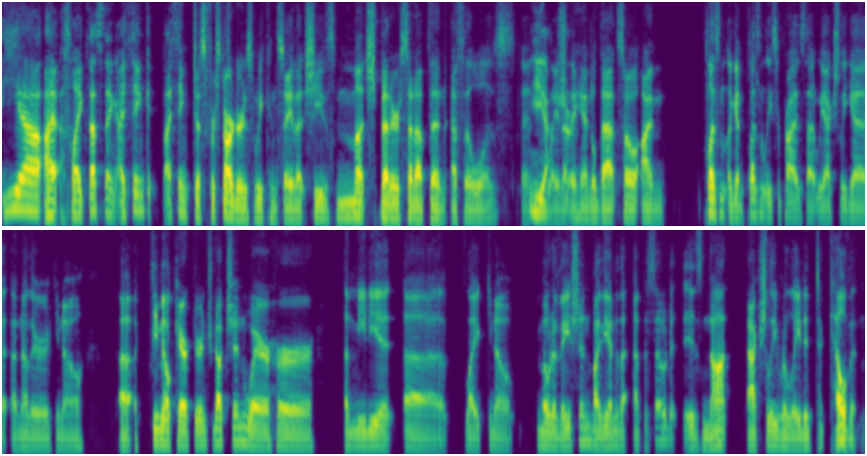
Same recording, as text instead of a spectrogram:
Yeah, I like that's the thing. I think I think just for starters, we can say that she's much better set up than Ethel was in Yeah, the way sure. that they handled that. So I'm pleasant again, pleasantly surprised that we actually get another, you know, uh, a female character introduction where her immediate uh like, you know, motivation by the end of the episode is not actually related to Kelvin.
